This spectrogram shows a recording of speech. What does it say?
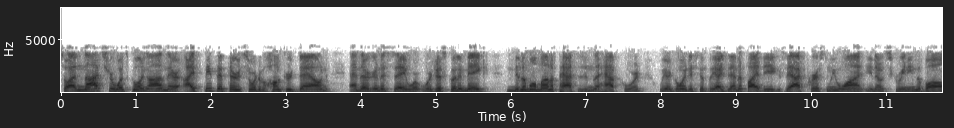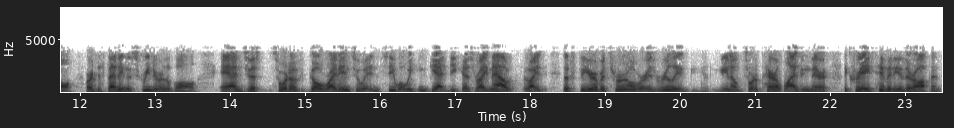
So I'm not sure what's going on there. I think that they're sort of hunkered down, and they're going to say we're we're just going to make minimal amount of passes in the half court. We are going to simply identify the exact person we want, you know, screening the ball or defending the screener of the ball, and just sort of go right into it and see what we can get. Because right now, right, the fear of a turnover is really, you know, sort of paralyzing their the creativity of their offense.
